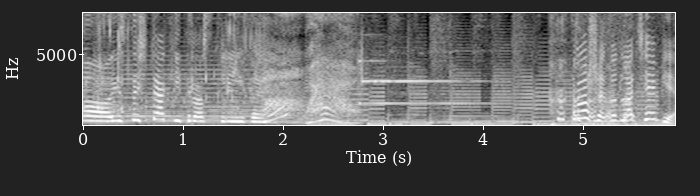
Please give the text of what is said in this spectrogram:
O, jesteś taki troskliwy. Wow. Proszę, to dla ciebie.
